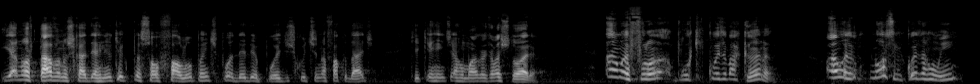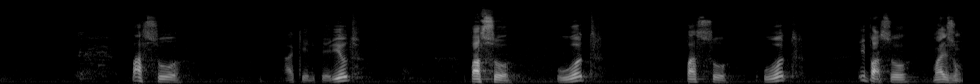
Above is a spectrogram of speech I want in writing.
e anotava nos caderninhos o que, que o pessoal falou para a gente poder depois discutir na faculdade o que, que a gente arrumava com aquela história. Ah, mas fulano, pô, que coisa bacana. Ah, mas, nossa, que coisa ruim. Passou aquele período, passou o outro, passou o outro e passou mais um.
